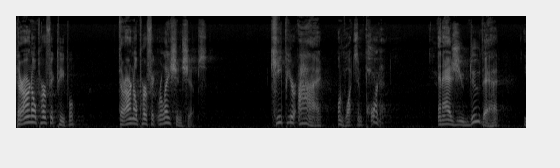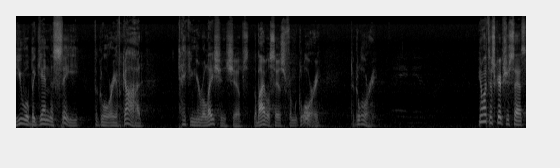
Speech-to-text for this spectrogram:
There are no perfect people, there are no perfect relationships. Keep your eye on what's important. And as you do that, you will begin to see the glory of God taking your relationships, the Bible says, from glory to glory. You know what the scripture says?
